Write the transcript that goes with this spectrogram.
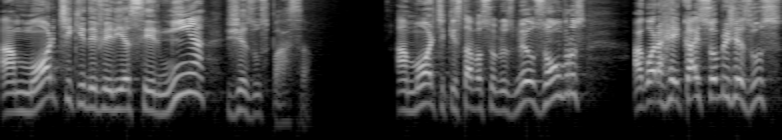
a morte que deveria ser minha, Jesus passa a morte que estava sobre os meus ombros, agora recai sobre Jesus.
